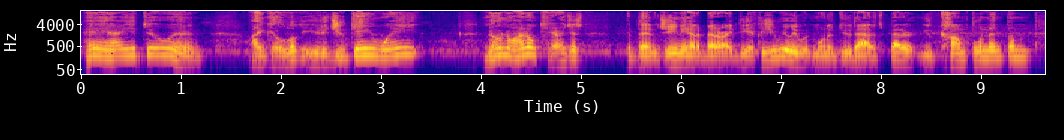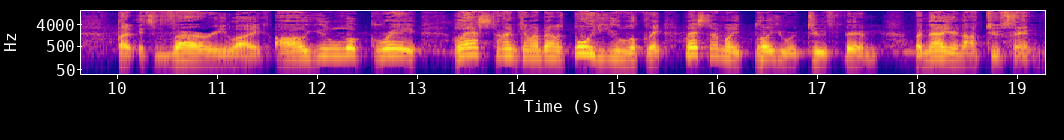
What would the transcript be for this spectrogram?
"Hey, how you doing?" I go, "Look at you. Did you gain weight?" No, no, I don't care. I just. But then Jeannie had a better idea because you really wouldn't want to do that. It's better you compliment them, but it's very like, "Oh, you look great." Last time, can I be honest? Boy, do you look great. Last time I thought you were too thin, but now you're not too thin.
